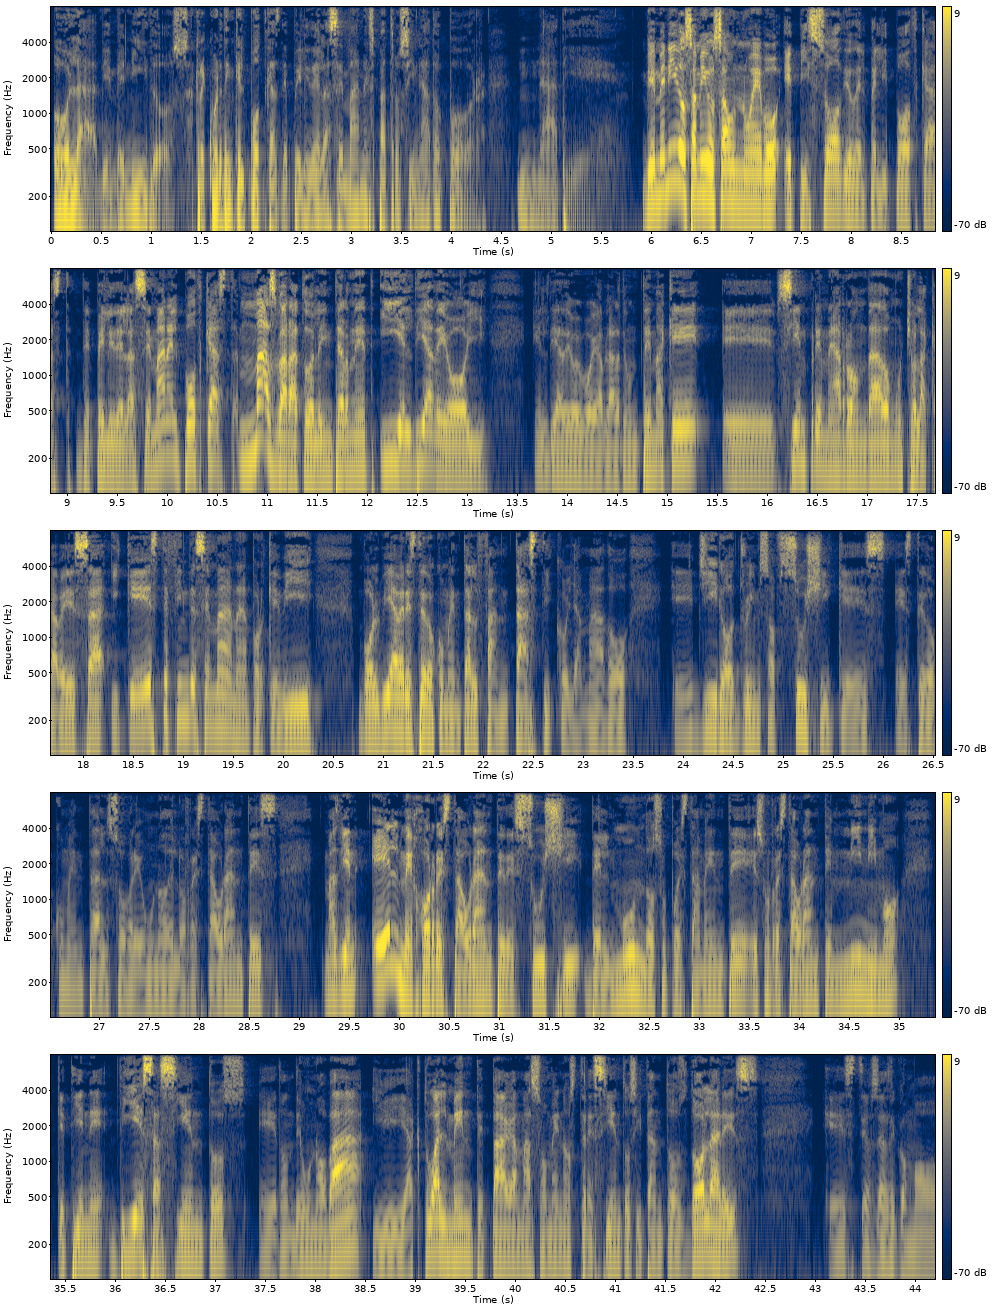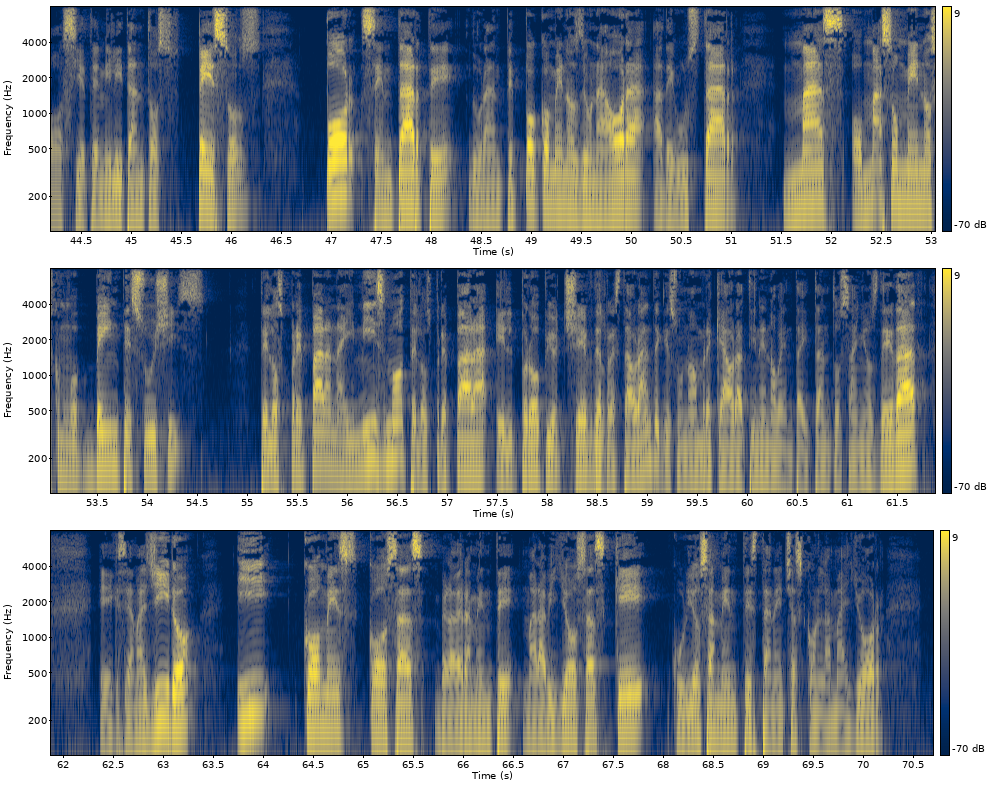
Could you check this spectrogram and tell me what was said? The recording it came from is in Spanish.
Hola, bienvenidos. Recuerden que el podcast de Peli de la Semana es patrocinado por nadie. Bienvenidos amigos a un nuevo episodio del Peli Podcast de Peli de la Semana, el podcast más barato de la internet y el día de hoy, el día de hoy voy a hablar de un tema que eh, siempre me ha rondado mucho la cabeza y que este fin de semana, porque vi, volví a ver este documental fantástico llamado eh, Giro Dreams of Sushi, que es este documental sobre uno de los restaurantes más bien el mejor restaurante de sushi del mundo, supuestamente. Es un restaurante mínimo que tiene 10 asientos eh, donde uno va y actualmente paga más o menos 300 y tantos dólares, este, o sea, hace como 7 mil y tantos pesos por sentarte durante poco menos de una hora a degustar más o más o menos como 20 sushis te los preparan ahí mismo, te los prepara el propio chef del restaurante, que es un hombre que ahora tiene noventa y tantos años de edad, eh, que se llama Giro, y comes cosas verdaderamente maravillosas que curiosamente están hechas con la mayor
